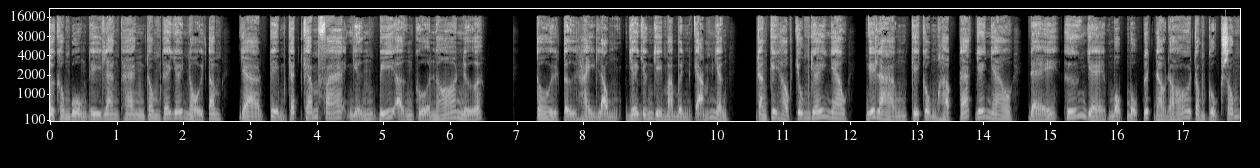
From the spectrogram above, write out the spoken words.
tôi không buồn đi lang thang trong thế giới nội tâm và tìm cách khám phá những bí ẩn của nó nữa. Tôi tự hài lòng với những gì mà mình cảm nhận, rằng khi học chung với nhau, nghĩa là khi cùng hợp tác với nhau để hướng về một mục đích nào đó trong cuộc sống.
